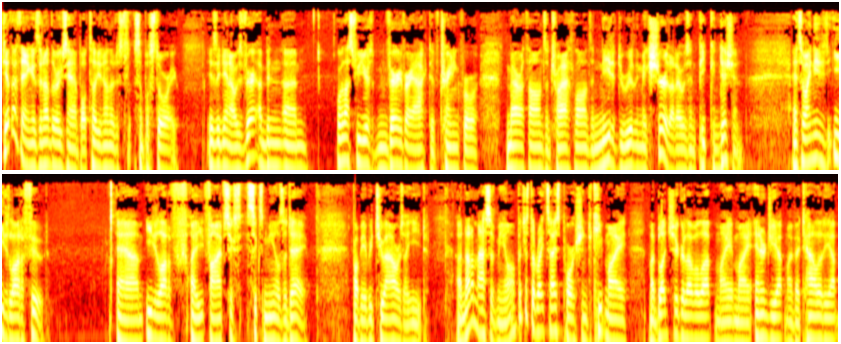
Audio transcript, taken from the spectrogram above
The other thing is another example. I'll tell you another simple story. Is again, I was very. I've been um, over the last few years. I've been very, very active, training for marathons and triathlons, and needed to really make sure that I was in peak condition. And so I needed to eat a lot of food. Um, eat a lot of. I eat five, six, six meals a day. Probably every two hours I eat. Uh, not a massive meal, but just the right size portion to keep my, my blood sugar level up, my, my energy up, my vitality up,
